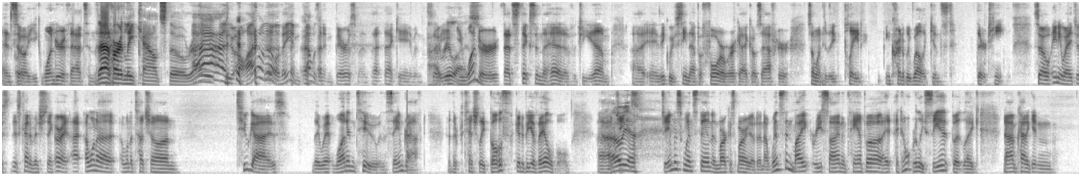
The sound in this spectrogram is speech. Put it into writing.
And so oh. you wonder if that's in the that hardly counts, though, right? Ah, oh, I don't know. They that was an embarrassment that that game, and so I you, you, wonder if that sticks in the head of a GM. Uh, I think we've seen that before, where a guy goes after someone who they played incredibly well against their team. So anyway, just it's kind of interesting. All right, I want to I want to touch on two guys. They went one and two in the same draft, and they're potentially both going to be available. Uh, oh James, yeah Jameis Winston and Marcus Mariota. Now Winston might resign in Tampa. I, I don't really see it, but like now I'm kind of getting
